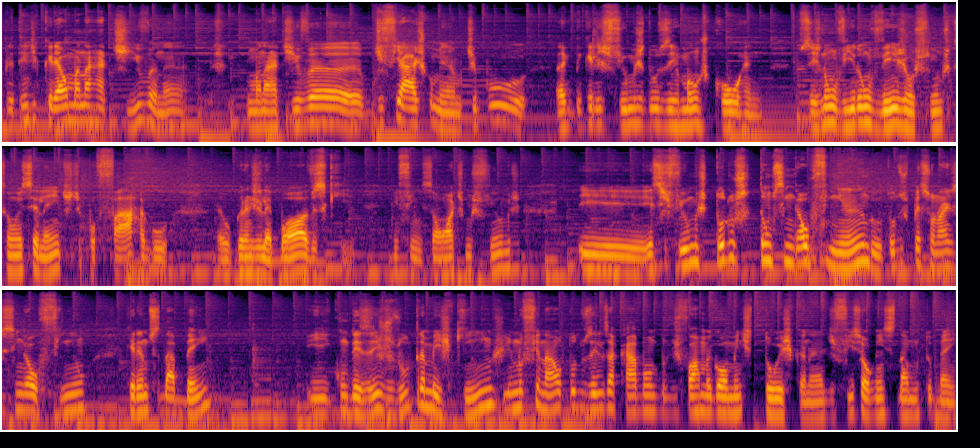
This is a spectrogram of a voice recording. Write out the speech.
pretende criar uma narrativa, né? Uma narrativa de fiasco mesmo, tipo daqueles filmes dos irmãos Cohen. Se vocês não viram, vejam os filmes que são excelentes, tipo Fargo, o Grande Lebowski, enfim, são ótimos filmes. E esses filmes todos estão se engalfinhando, todos os personagens se engalfinham, querendo se dar bem e com desejos ultra mesquinhos, e no final todos eles acabam de forma igualmente tosca, né? É difícil alguém se dar muito bem.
